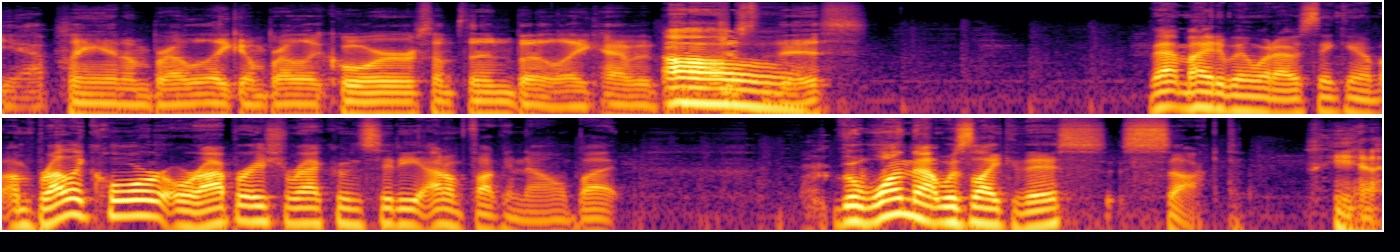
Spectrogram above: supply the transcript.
Yeah, playing Umbrella like Umbrella Corps or something, but like have it be Oh. just this. That might have been what I was thinking of. Umbrella Corps or Operation Raccoon City, I don't fucking know, but the one that was like this sucked. yeah.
